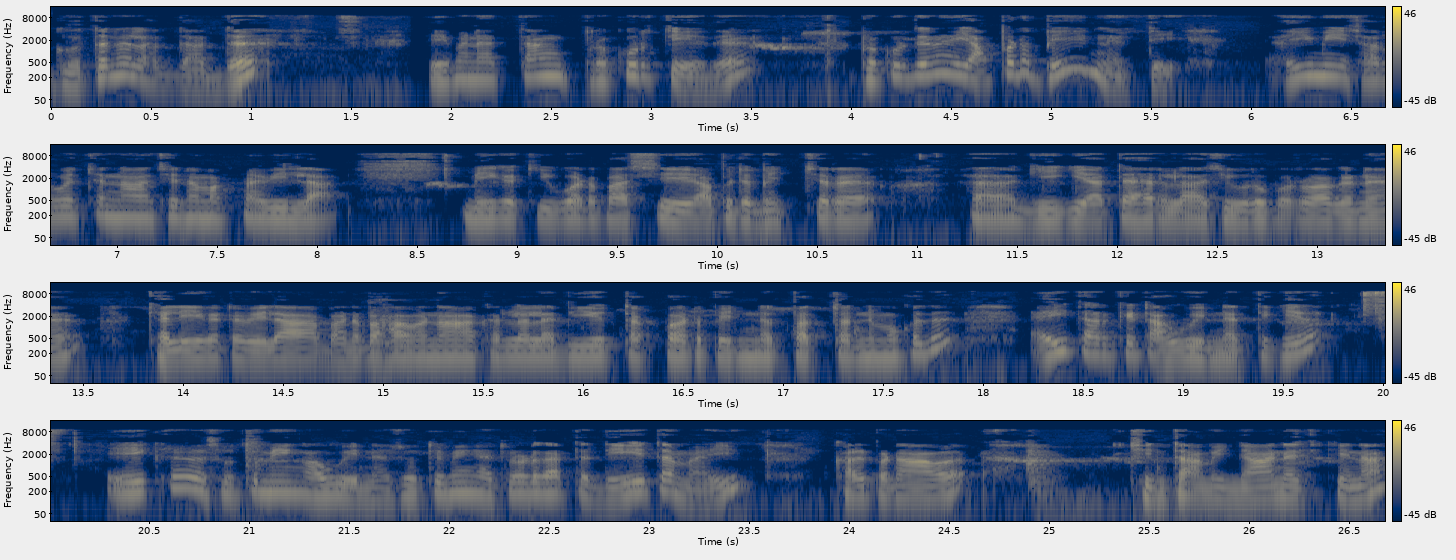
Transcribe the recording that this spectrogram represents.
ගොතන ලද්දක්ද එහෙම නැත්නම් ප්‍රകൃතියේද ප්‍රകൃතිය අපට පේන්නේ නැත්තේ. ඇයි මේ ਸਰුවචනාංශේ නමක්ම ඇවිල්ලා මේක කිව්වට පස්සේ අපිට මෙච්චර ගීගී අතහැරලා සිවුරු පරවගෙන කැලේකට වෙලා බණ භාවනා කරලා ලැබියොත්තක් වට පෙන්නත් පත්වන්නේ මොකද? ඇයි තර්කයට අහුවෙන්නේ නැත්තේ කියලා ඒක සුතමෙන් අහුවෙන්නේ නැහැ. සුතමෙන් ඇතුළට ගත්ත දේ තමයි කල්පනාව චින්තාමය ඥාන ඇති කෙනා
